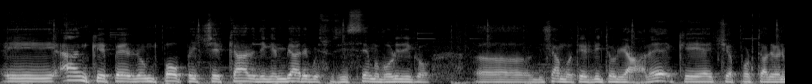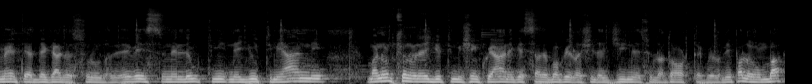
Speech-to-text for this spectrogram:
E anche per un po' per cercare di cambiare questo sistema politico eh, diciamo territoriale che ci ha portato veramente al degrado assoluto. Avete visto ultimi, negli ultimi anni ma non solo negli ultimi cinque anni che è stata proprio la ciliegina sulla torta, quello di Palomba,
